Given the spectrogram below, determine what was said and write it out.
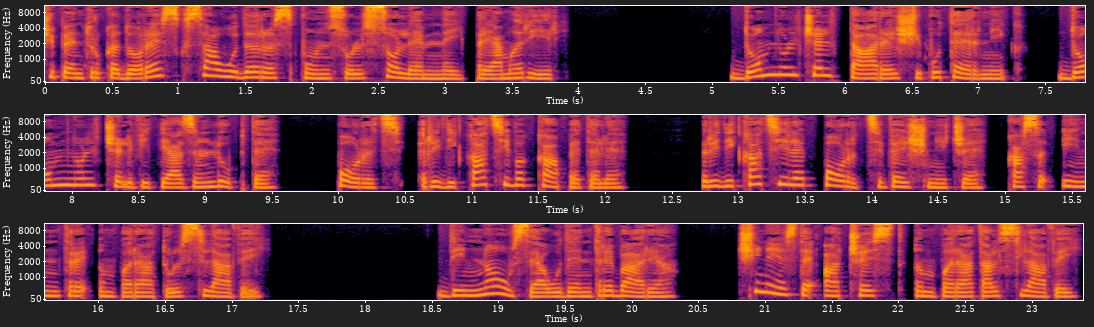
ci pentru că doresc să audă răspunsul solemnei preamăriri. Domnul cel tare și puternic, Domnul cel viteaz în lupte, porți, ridicați-vă capetele, ridicați-le porți veșnice, ca să intre împăratul slavei. Din nou se aude întrebarea, cine este acest împărat al slavei?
